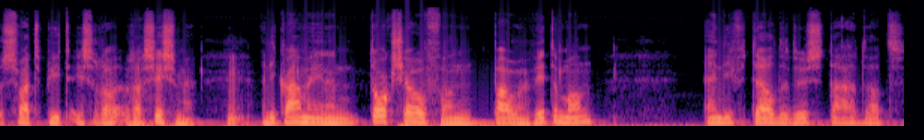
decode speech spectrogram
Zwarte Piet is ra- racisme. Hm. En die kwamen in een talkshow van Pauw en Witteman. En die vertelde dus daar dat,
